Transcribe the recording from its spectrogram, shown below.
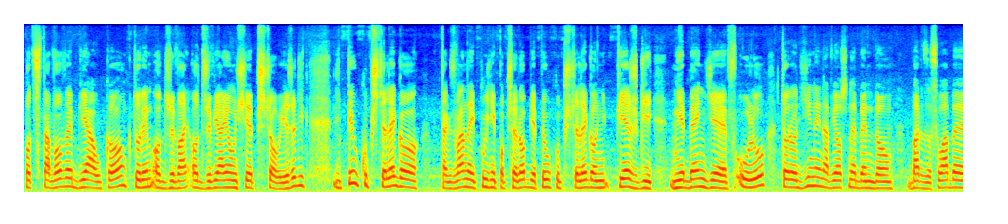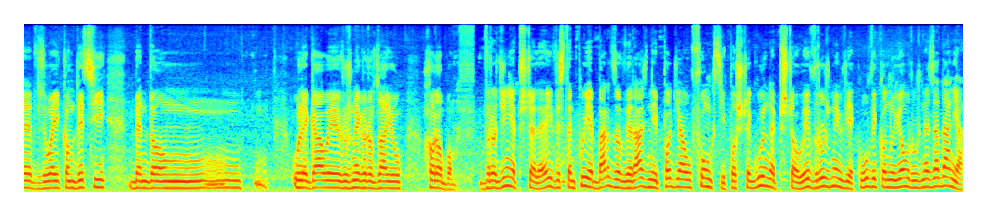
podstawowe białko, którym odżywa, odżywiają się pszczoły. Jeżeli pyłku pszczelego tak zwanej później po przerobie pyłku pszczelego pierzgi nie będzie w ulu, to rodziny na wiosnę będą bardzo słabe, w złej kondycji, będą ulegały różnego rodzaju chorobom. W rodzinie pszczelej występuje bardzo wyraźny podział funkcji. Poszczególne pszczoły w różnym wieku wykonują różne zadania.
